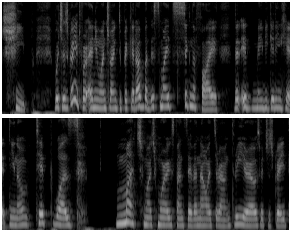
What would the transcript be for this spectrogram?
cheap, which is great for anyone trying to pick it up, but this might signify that it may be getting hit. You know, tip was much, much more expensive, and now it's around 3 euros, which is great.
